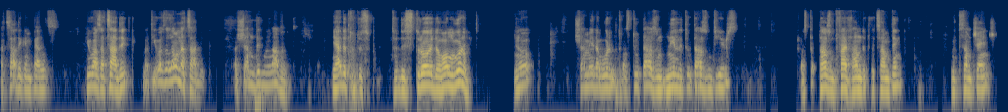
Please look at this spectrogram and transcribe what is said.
a tzaddik in Pels. He was a tzaddik, but he was alone a tzaddik. Hashem didn't love it. He had to, to, to destroy the whole world. You know, Hashem world, was 2,000, nearly 2,000 years. It was 1,500 with something, with some change.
